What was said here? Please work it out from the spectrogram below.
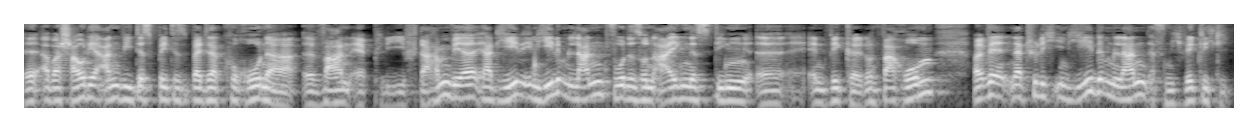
Äh, aber schau dir an, wie das bei, der Corona-Warn-App lief. Da haben wir, hat je, in jedem Land wurde so ein eigenes Ding äh, entwickelt. Und warum? Weil wir natürlich in jedem Land, das ist nicht wirklich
